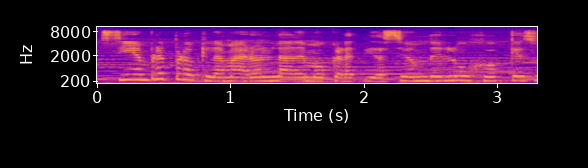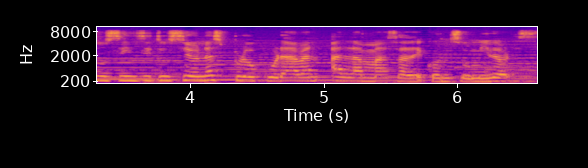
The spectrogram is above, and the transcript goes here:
siempre proclamaron la democratización del lujo que sus instituciones procuraban a la masa de consumidores.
